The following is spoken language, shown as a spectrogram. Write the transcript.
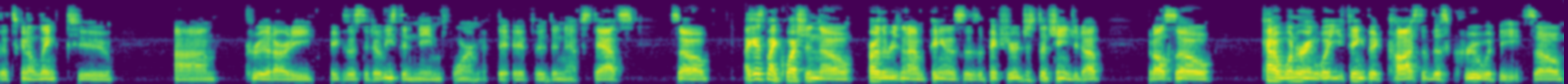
that's going to link to um, crew that already existed, at least in name form, if, they, if it didn't have stats. So I guess my question, though, part of the reason I'm picking this as a picture, just to change it up, but also kind of wondering what you think the cost of this crew would be. So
